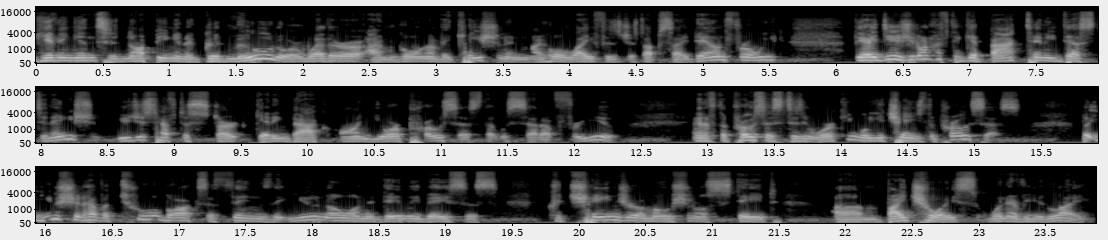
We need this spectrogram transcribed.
giving into not being in a good mood or whether I'm going on vacation and my whole life is just upside down for a week, the idea is you don't have to get back to any destination. You just have to start getting back on your process that was set up for you. And if the process isn't working, well, you change the process. But you should have a toolbox of things that you know on a daily basis could change your emotional state um, by choice whenever you'd like.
